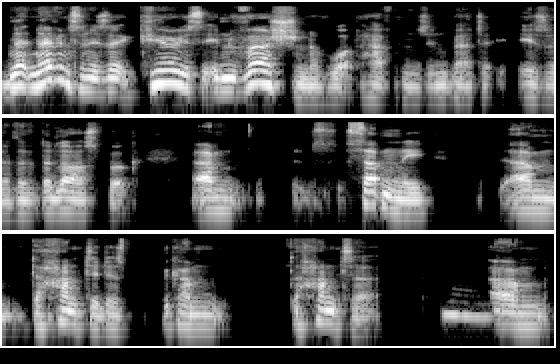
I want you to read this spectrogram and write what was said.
Nevinson is a curious inversion of what happens in Berta Isla, the, the last book. Um, suddenly, um, the hunted has become the hunter, Mm. Um,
